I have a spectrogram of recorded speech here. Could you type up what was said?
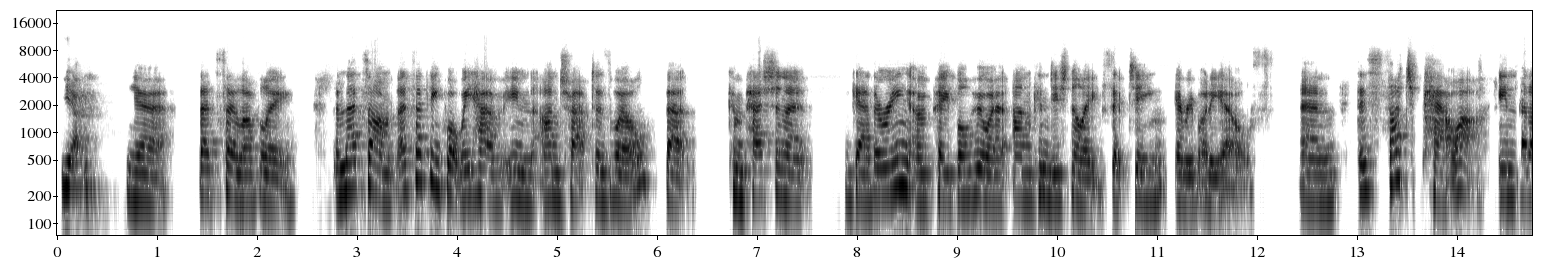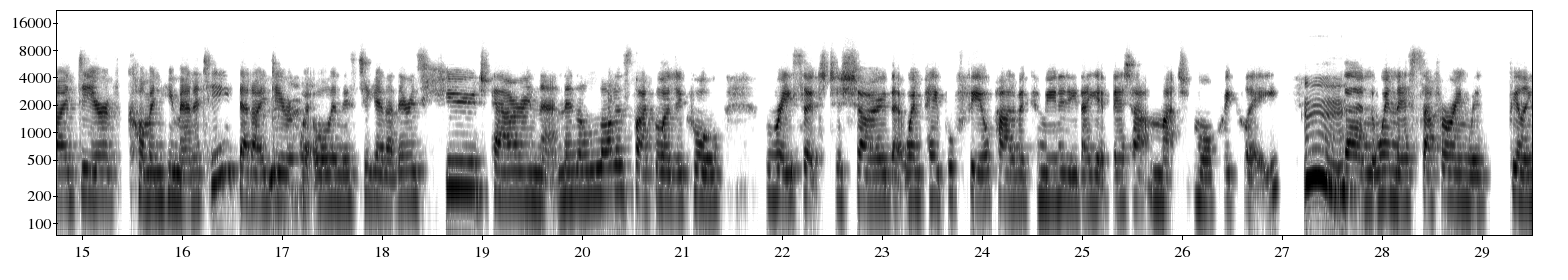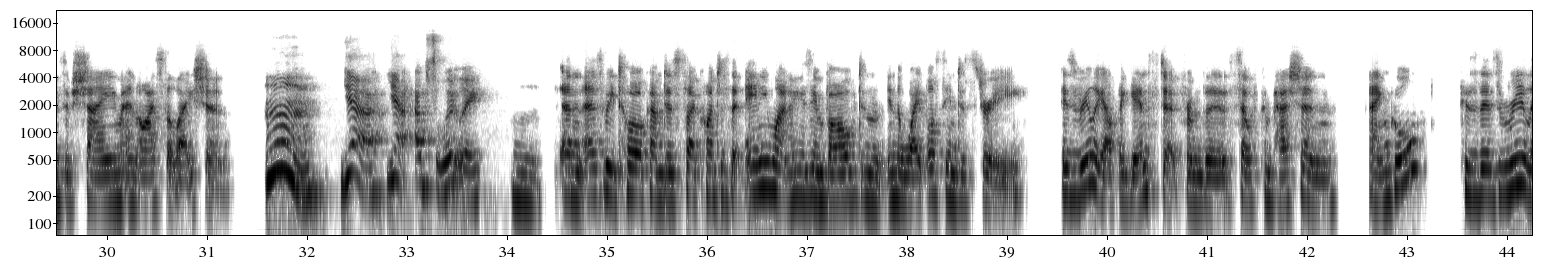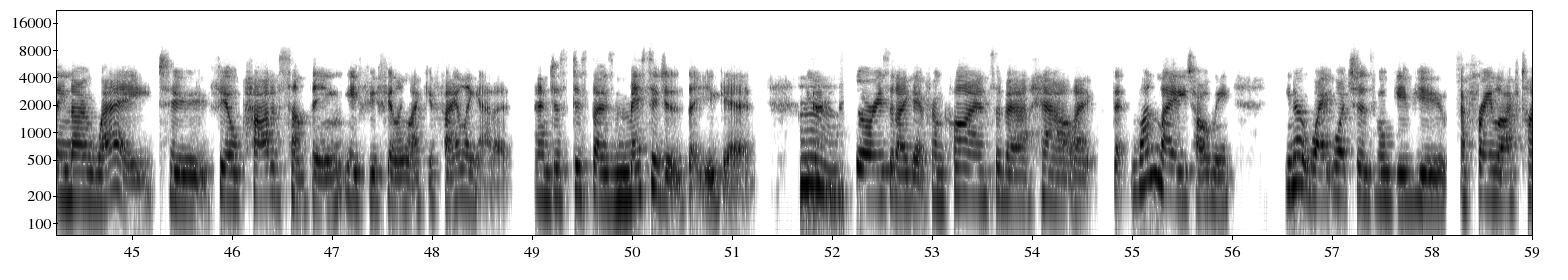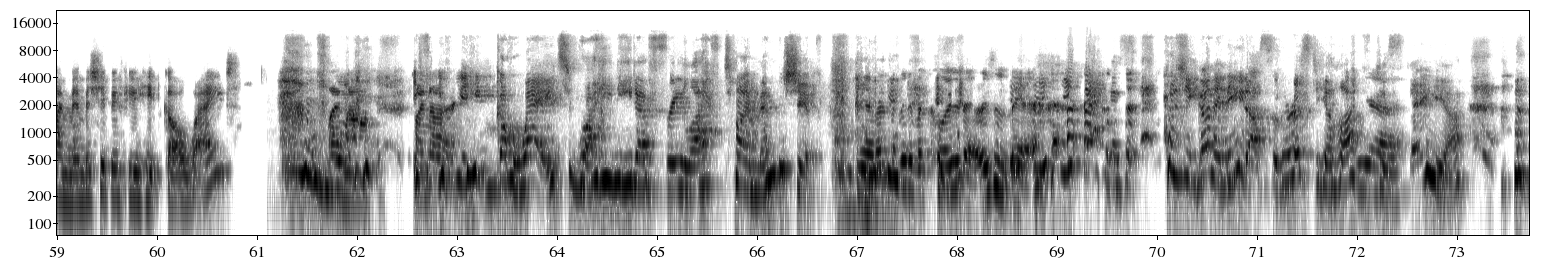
Yeah, yeah, that's so lovely, and that's um that's I think what we have in Untrapped as well. That compassionate gathering of people who are unconditionally accepting everybody else. And there's such power in that idea of common humanity, that idea of we're all in this together. There is huge power in that. And there's a lot of psychological research to show that when people feel part of a community, they get better much more quickly mm. than when they're suffering with feelings of shame and isolation. Mm. Yeah, yeah, absolutely. Mm. And as we talk, I'm just so conscious that anyone who's involved in, in the weight loss industry is really up against it from the self compassion angle because there's really no way to feel part of something if you're feeling like you're failing at it. And just, just those messages that you get. You know, mm. stories that I get from clients about how, like, that one lady told me, you know, Weight Watchers will give you a free lifetime membership if you hit goal weight. I know. I know. If you go wait, why do you need a free lifetime membership? Yeah, there's a bit of a clue there, isn't there? Because you're going to need us for the rest of your life yeah. to stay here.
